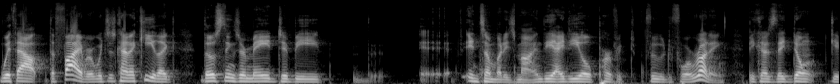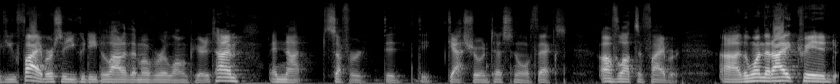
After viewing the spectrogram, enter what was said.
without the fiber, which is kind of key. Like those things are made to be in somebody's mind the ideal perfect food for running because they don't give you fiber so you could eat a lot of them over a long period of time and not suffer the, the gastrointestinal effects of lots of fiber. Uh, the one that i created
